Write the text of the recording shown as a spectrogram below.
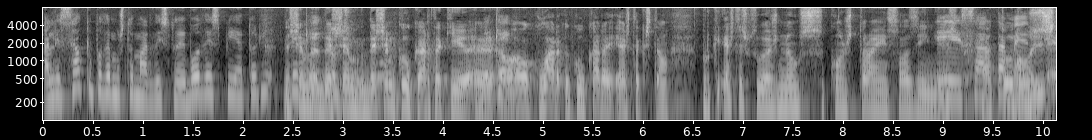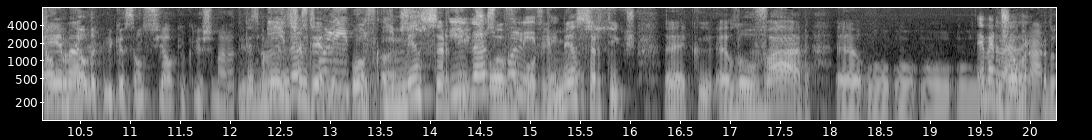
A lição que podemos tomar disto é bode expiatório Deixa-me de deixa deixa colocar-te aqui, eh, ao colocar, colocar esta questão. Porque estas pessoas não se constroem sozinhas. Há todo Exatamente. um é o sistema... papel da comunicação social que eu queria chamar a atenção. Mas E dos dizer, houve imensos artigos, houve, houve imensos artigos eh, que, a louvar eh, o, o, o, É o. João Berardo.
